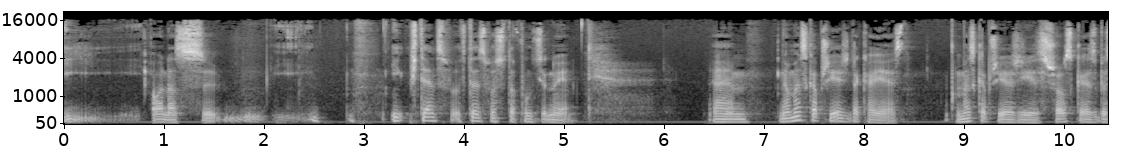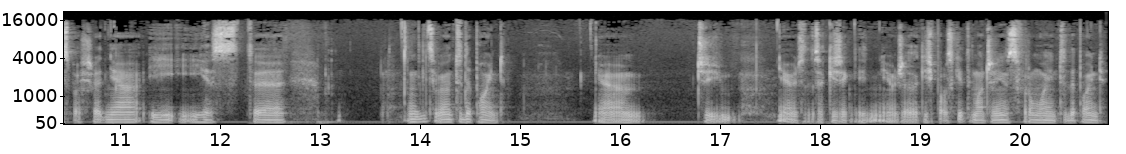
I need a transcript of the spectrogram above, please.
i oraz w ten, w ten sposób to funkcjonuje. No, męska przyjaźń taka jest. Męska przyjaźń jest szorstka, jest bezpośrednia i, i jest e, Anglicy mówią to the point. czyli nie wiem, czy to jest jakieś, nie wiem, czy to jakieś polskie tłumaczenie sformułowania to the point.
